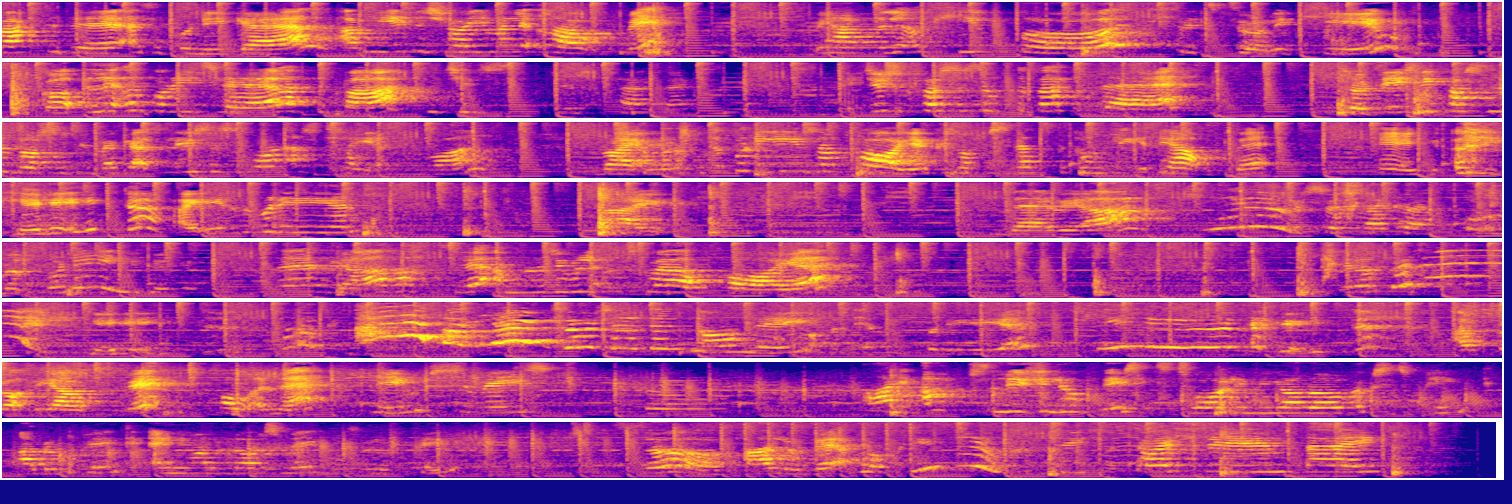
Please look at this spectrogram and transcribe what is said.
Back today as a bunny girl. I'm here to show you my little outfit. We have the little cute bows, which is totally cute. We've Got the little bunny tail at the back, which is just perfect. It just crosses up the back there. So it's easily fastened fastenable, so you can make it as loose as want, as tight as you want. Right, I'm going to put the bunny ears on for you, because obviously that's the complete of the outfit. Hey, I hear the bunny ears. Right. There we are. There we are. That's it. I'm to do a little twirl for you. Little bunny. Ah, better than normally. Got the little bunny here. Cute. I've got the outfit. Halter neck. Pink cerise. I absolutely love this. It's totally me all over because it's pink. I love pink. Anyone knows me will love pink. So, I love it.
